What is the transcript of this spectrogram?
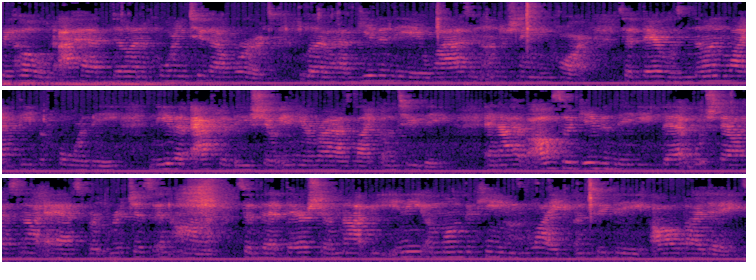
Behold, I have done according to thy words. Lo, I have given thee a wise and understanding heart, so that there was none like thee before thee, neither after thee shall any arise like unto thee. And I have also given thee that which thou hast not asked, but riches and honor, so that there shall not be any among the kings like unto thee all thy days.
